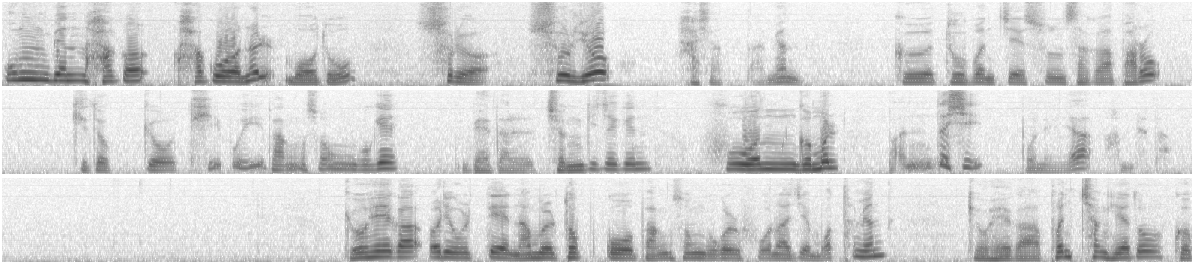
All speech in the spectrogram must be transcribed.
웅변 학원을 모두 수료, 수료하셨다면 그 두 번째 순서가 바로 기독교 TV 방송국에 매달 정기적인 후원금을 반드시 보내야 합니다. 교회가 어려울 때 남을 돕고 방송국을 후원하지 못하면 교회가 번창해도 그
